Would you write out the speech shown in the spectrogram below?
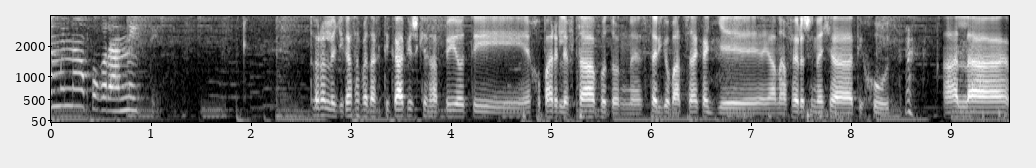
άμυνα από γρανίτη. Τώρα λογικά θα πεταχτεί κάποιος και θα πει ότι έχω πάρει λεφτά από τον ε, Στέργιο Πατσάκα και αναφέρω συνέχεια τη Hood. Αλλά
